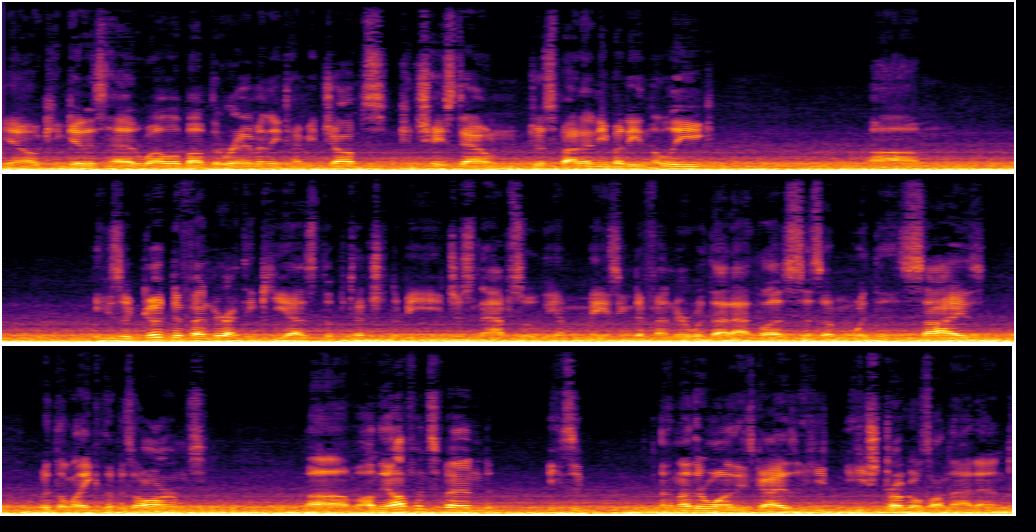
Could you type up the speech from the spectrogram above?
you know can get his head well above the rim anytime he jumps, can chase down just about anybody in the league. Um, he's a good defender. I think he has the potential to be just an absolutely amazing defender with that athleticism, with his size with the length of his arms. Um, on the offensive end, he's a, another one of these guys. He he struggles on that end.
